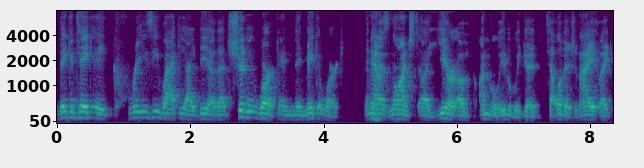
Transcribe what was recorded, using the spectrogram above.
they can take a crazy, wacky idea that shouldn't work and they make it work. And it has launched a year of unbelievably good television. I like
